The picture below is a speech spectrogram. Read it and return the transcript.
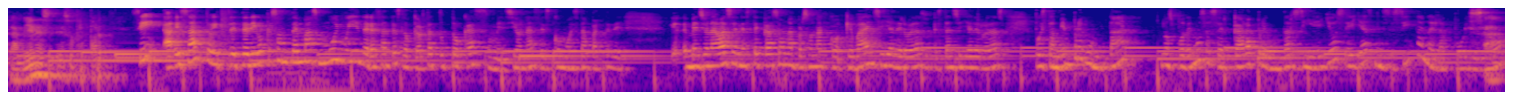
También es, es otra parte. Sí, ah, exacto, y te, te, digo que son temas muy, muy interesantes. Lo que ahorita tú tocas o mencionas es como esta parte de, mencionabas en este caso una persona que va en silla de ruedas o que está en silla de ruedas, pues también preguntar nos podemos acercar a preguntar si ellos, ellas necesitan el apoyo, ¿no?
